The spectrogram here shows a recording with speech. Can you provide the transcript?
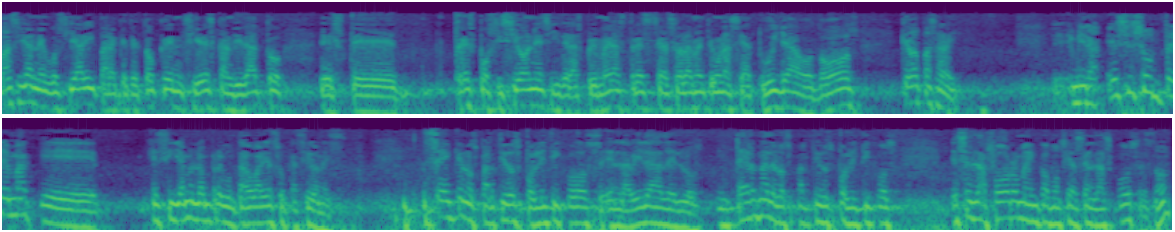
¿Vas a ir a negociar y para que te toquen, si eres candidato, este, tres posiciones y de las primeras tres sea solamente una sea tuya o dos? ¿Qué va a pasar ahí? Eh, mira, ese es un tema que, que sí ya me lo han preguntado varias ocasiones. Sé que en los partidos políticos, en la vida de los interna de los partidos políticos, esa es la forma en cómo se hacen las cosas, ¿no?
